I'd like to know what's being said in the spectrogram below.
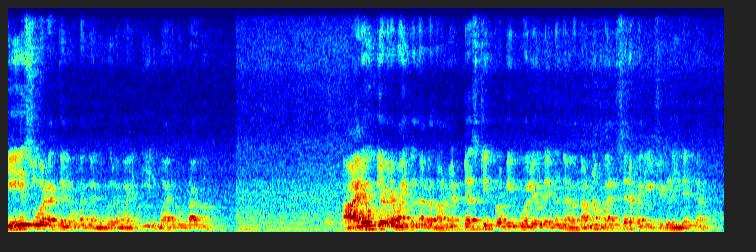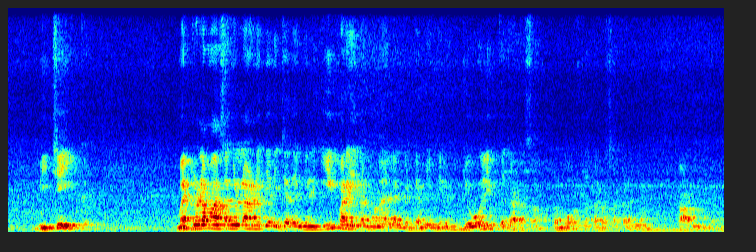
കേസ് വഴക്കലുണ്ടെങ്കിൽ അനുകൂലമായ തീരുമാനമുണ്ടാകും. ആരോഗ്യപരമായിട്ട് നല്ലതാണ്. ടെസ്റ്റ് പ്രബി പോലെയുള്ള നല്ലതാണ്. മത്സര പരീക്ഷകളിലെല്ലാം വിജയിക്കും. മറ്റുള്ള മാസങ്ങളിലാണ് ജനിച്ചതെങ്കിൽ ഈ പറയുന്ന ഗുണമെല്ലാം കിട്ടുമെങ്കിലും ജോലിക്ക് തടസ്സം പ്രമോഷൻ തടസ്സങ്ങളെല്ലാം കാണുന്നുണ്ട്.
